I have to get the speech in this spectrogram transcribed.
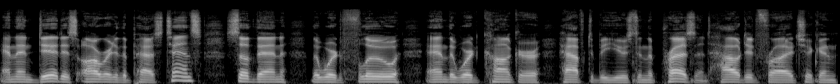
And then did is already the past tense. So, then the word flew and the word conquer have to be used in the present. How did fried chicken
